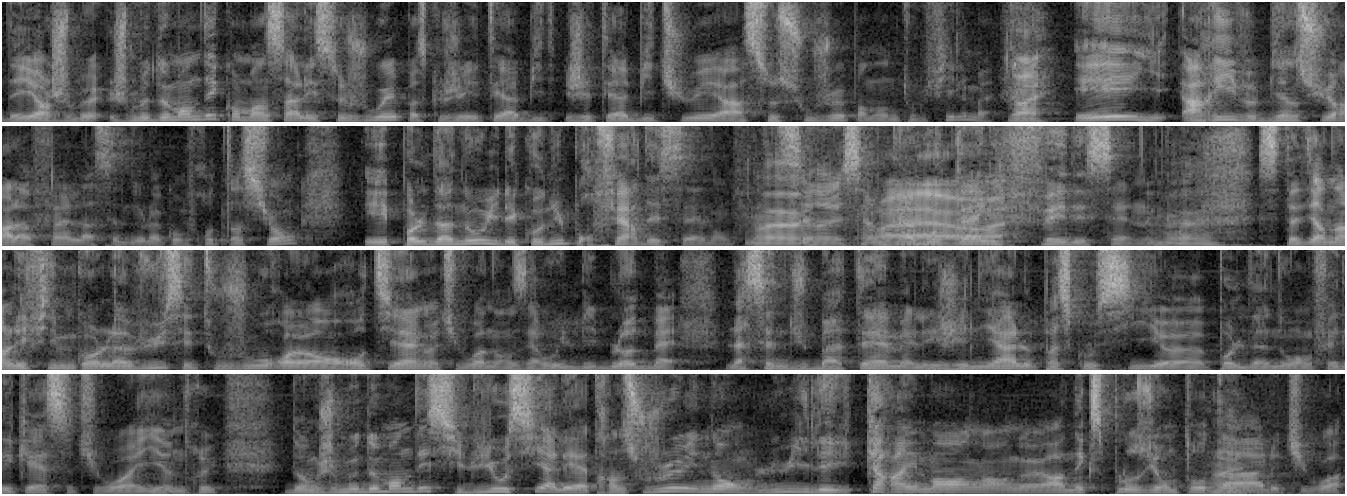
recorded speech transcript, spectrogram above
D'ailleurs, je me, demandais comment ça allait se jouer parce que j'étais été habitué à ce sous-jeu pendant tout le film. Et il arrive bien sûr à la fin la scène de la confrontation. Et Paul Dano, il est connu pour faire des scènes. En fait. C'est un, cabotin, il fait des scènes. C'est-à-dire dans les films qu'on l'a vu, c'est toujours euh, on retient. Tu vois, dans There Will Be Blood, ben, la scène du baptême, elle est géniale parce qu'aussi euh, Paul Dano en fait des caisses. Tu vois, il y a un mm. truc. Donc je me demandais si lui aussi allait être en sous-jeu. Et non, lui, il est carrément en, explosion totale. Tu vois.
